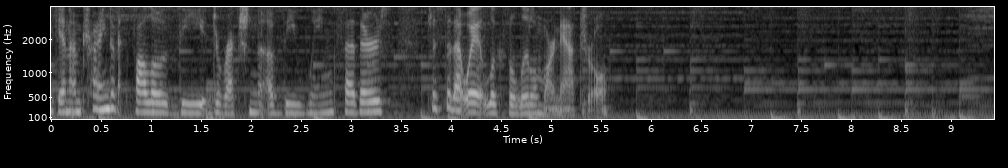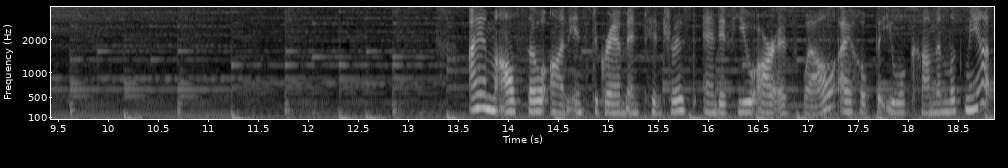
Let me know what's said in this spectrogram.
Again, I'm trying to follow the direction of the wing feathers, just so that way it looks a little more natural. I am also on Instagram and Pinterest, and if you are as well, I hope that you will come and look me up.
